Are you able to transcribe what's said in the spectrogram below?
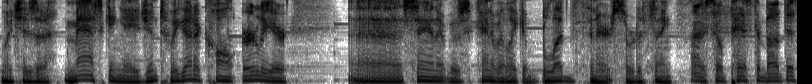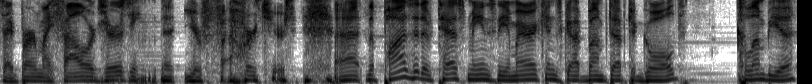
which is a masking agent. We got a call earlier uh, saying it was kind of a, like a blood thinner sort of thing. I was so pissed about this, I burned my Fowler jersey. Uh, your Fowler jersey. Uh, the positive test means the Americans got bumped up to gold. Colombia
